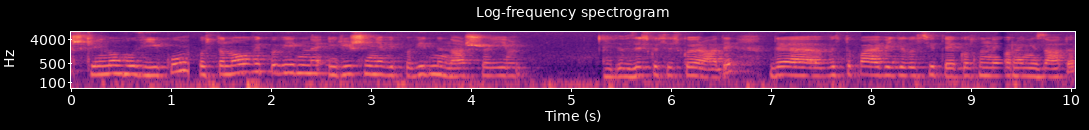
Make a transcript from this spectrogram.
шкільного віку, постанова відповідна і рішення відповідне нашої Візирської сільської ради, де виступає відділ освіти як основний організатор.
